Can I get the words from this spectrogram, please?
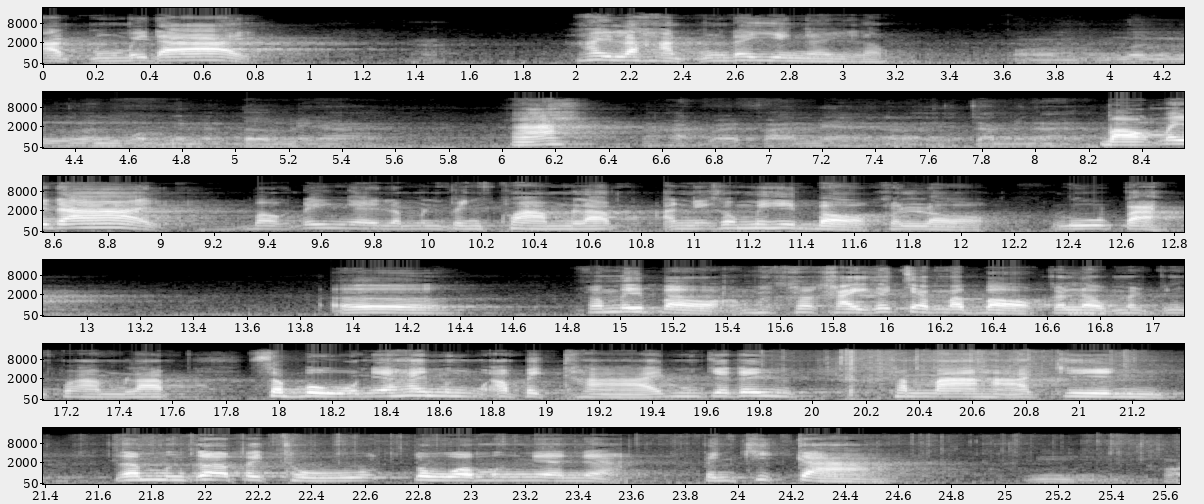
หัสมึงไม่ได้ให้รหัสมึงได้ยังไงหรอกอ๋อเงินเงินหมดเงินมันเติมไม่ได้ ฮะ รหัส Wi-Fi แม่อะไรจำไม่ได้ บอกไม่ได้ บอกได้ไงล่ะมันเป็นความลับ อันนี้เขาไม่ให้บอกกันหรอก รู้ปะเออเขาไม่บอกใครก็จะมาบอกกันหรอกมันเป็นความลับ สบู่เนี่ยให้มึงเอาไปขาย มึงจะได้ทำมาหากิน แล้วมึงก็เอาไปถูตัวมึงเนี่ยเนี่ย เป็นขี้กา อืมขอ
